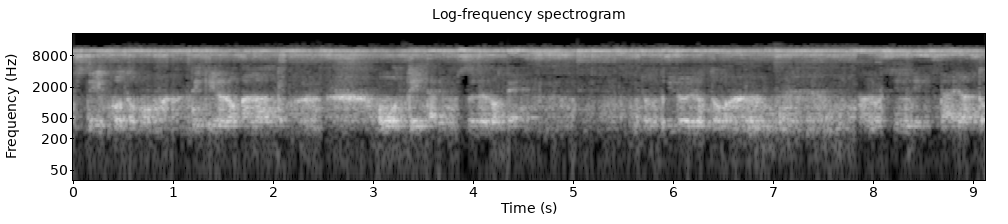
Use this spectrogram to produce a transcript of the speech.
していくこともできるのかなと思っていたりもするのでちょっといろいろと楽しんでいきたいなと。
